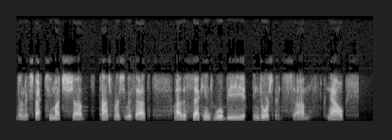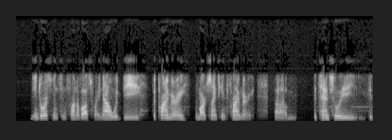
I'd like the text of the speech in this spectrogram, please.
don't expect too much uh, controversy with that. Uh, the second will be endorsements. Um, now, endorsements in front of us right now would be the primary, the March 19th primary. Um, potentially, you could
